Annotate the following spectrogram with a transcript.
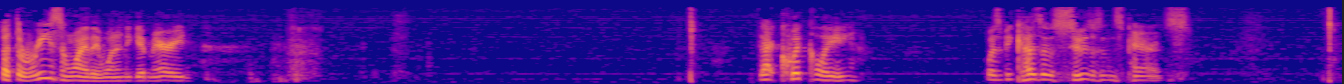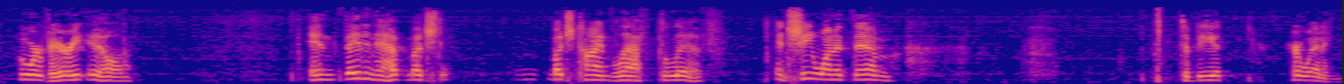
But the reason why they wanted to get married that quickly was because of Susan's parents who were very ill and they didn't have much much time left to live and she wanted them to be at her wedding.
